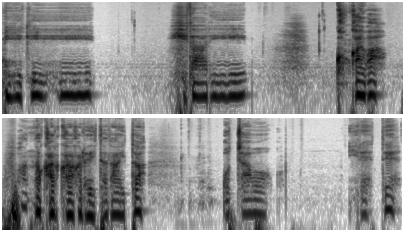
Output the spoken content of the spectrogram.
右左今回はファンの方からいただいたお茶を入れて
